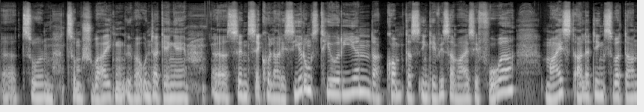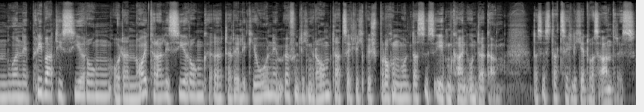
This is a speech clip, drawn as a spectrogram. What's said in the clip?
äh, zum, zum Schweigen über Untergänge äh, sind Säkularisierungstheorien. Da kommt das in gewisser Weise vor. Meist allerdings wird dann nur eine Privatisierung oder Neutralisierung äh, der Religion im öffentlichen Raum tatsächlich besprochen und das ist eben kein Untergang. Das ist tatsächlich etwas anderes.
